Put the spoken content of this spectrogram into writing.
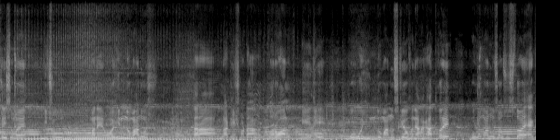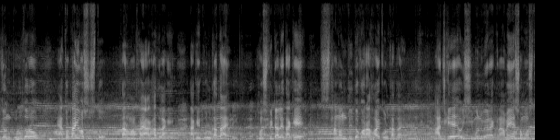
সেই সময় কিছু মানে অহিন্দু মানুষ, তারা লাঠি ছটা তরোয়াল নিয়ে গিয়ে বহু হিন্দু মানুষকে ওখানে আঘাত করে। বহু মানুষ অসুস্থ হয়, একজন গুরুতর এতটাই অসুস্থ, তার মাথায় আঘাত লাগে, তাকে কলকাতায় হসপিটালে তাকে স্থানান্তরিত করা হয় কলকাতায়। আজকে ওই শিমুলবেড়া গ্রামে সমস্ত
